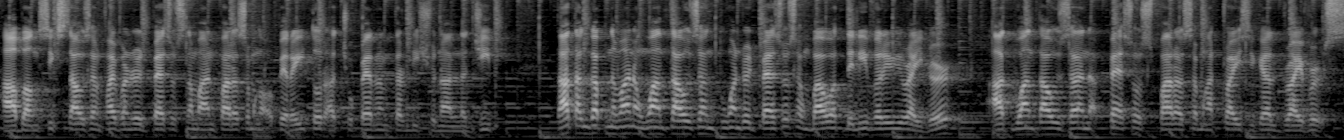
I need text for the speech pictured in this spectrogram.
habang 6,500 pesos naman para sa mga operator at tsuper ng tradisyonal na jeep. Tatanggap naman ng 1,200 pesos ang bawat delivery rider at 1,000 pesos para sa mga tricycle drivers.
